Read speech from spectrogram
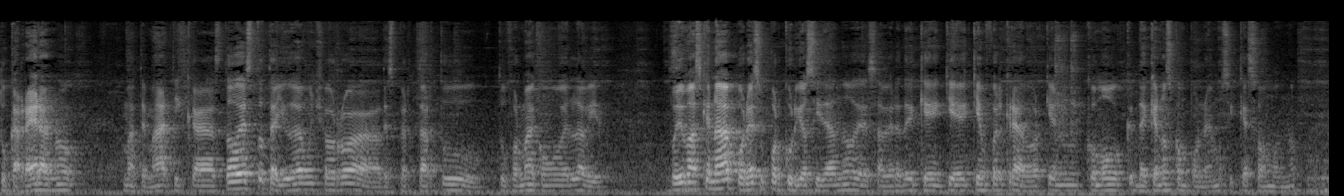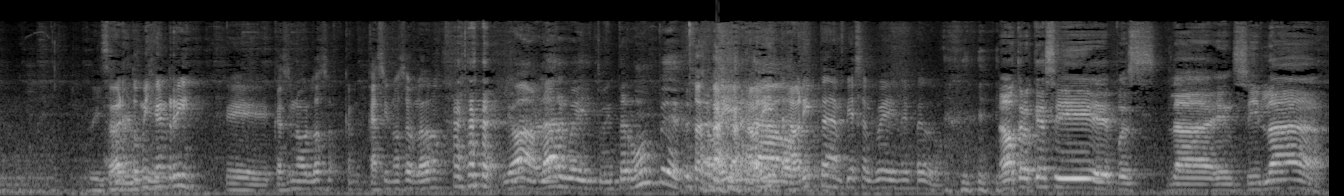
tu carrera, ¿no? Matemáticas, todo esto te ayuda un chorro a despertar tu, tu forma de cómo ves la vida. Pues más que nada por eso, por curiosidad, ¿no? De saber de qué- quién fue el creador, quién, cómo, de qué nos componemos y qué somos, ¿no? A ver, tú, mi Henry, que casi no, hablas, casi no has hablado. Yo a hablar, güey, y tú interrumpes. Ahorita, ahorita, ahorita empieza el güey, no hay pedo. No, creo que sí, eh, pues la, en sí la,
